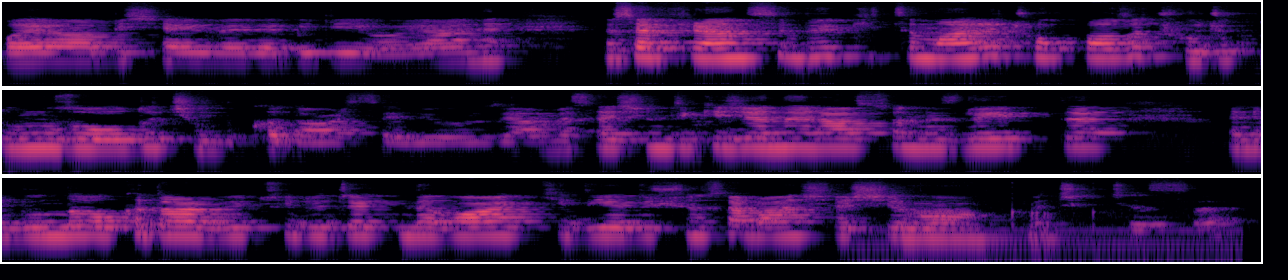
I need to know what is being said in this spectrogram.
bayağı bir şey verebiliyor. Yani mesela Friends'i büyük ihtimalle çok fazla çocukluğumuz olduğu için bu kadar seviyoruz. Yani mesela şimdiki jenerasyon izleyip de hani bunda o kadar büyütülecek ne var ki diye düşünse ben şaşırmam açıkçası.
